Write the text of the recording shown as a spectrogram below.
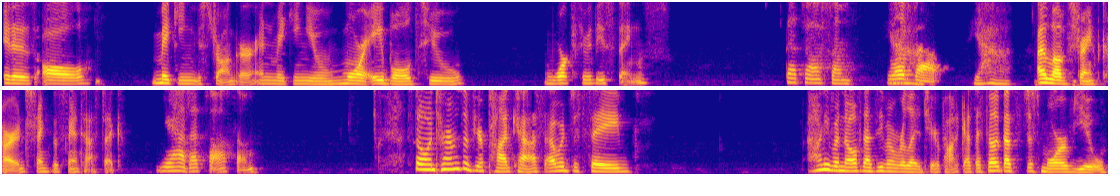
it is all making you stronger and making you more able to work through these things. That's awesome. Yeah. Love that. Yeah. I love strength card. Strength is fantastic. Yeah, that's awesome. So in terms of your podcast, I would just say I don't even know if that's even related to your podcast. I feel like that's just more of you.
